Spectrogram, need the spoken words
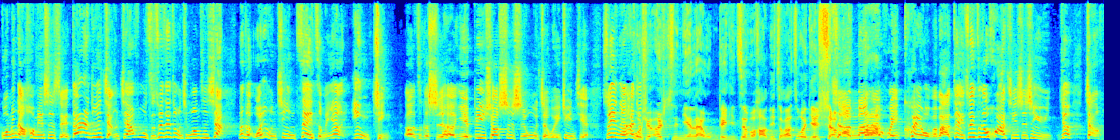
国民党后面是谁？当然就是蒋家父子。所以在这种情况之下，那个王永庆再怎么样应景，呃，这个时候也必须要识时务者为俊杰。所以呢，他过去二十年来我们对你这么好，你总要做一点什么？什么来回馈我们吧？对，所以这个话其实是语就讲话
